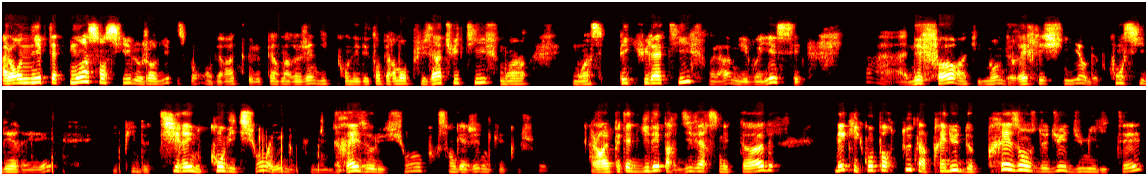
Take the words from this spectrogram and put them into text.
Alors, on y est peut-être moins sensible aujourd'hui, parce qu'on verra que le père marie dit qu'on est des tempéraments plus intuitifs, moins, moins spéculatifs. Voilà. Mais vous voyez, c'est un effort hein, qui demande de réfléchir, de considérer, et puis de tirer une conviction, voyez, donc une résolution pour s'engager dans quelque chose. Alors, elle peut être guidée par diverses méthodes, mais qui comportent tout un prélude de présence de Dieu et d'humilité,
